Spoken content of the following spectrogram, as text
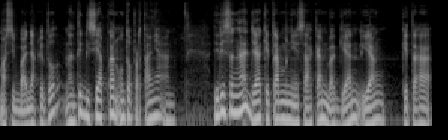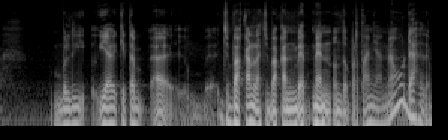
masih banyak itu nanti disiapkan untuk pertanyaan. Jadi sengaja kita menyisakan bagian yang kita beli ya kita uh, jebakan lah jebakan Batman untuk pertanyaan. Memang udah gitu.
